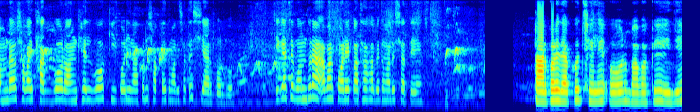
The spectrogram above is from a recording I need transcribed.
আমরাও সবাই থাকব, রং খেলব, কি করি না করি সবটাই তোমাদের সাথে শেয়ার করব। ঠিক আছে বন্ধুরা, আবার পরে কথা হবে তোমাদের সাথে। তারপরে দেখো ছেলে ওর বাবাকে এই যে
